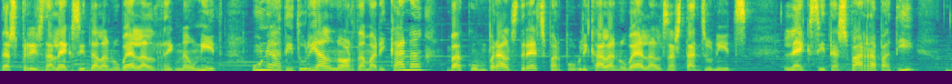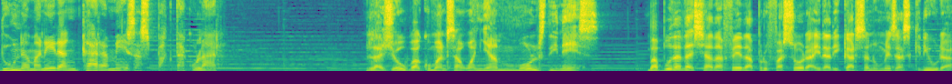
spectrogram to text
Després de l'èxit de la novel·la al Regne Unit, una editorial nord-americana va comprar els drets per publicar la novel·la als Estats Units. L'èxit es va repetir d'una manera encara més espectacular. La Jou va començar a guanyar molts diners. Va poder deixar de fer de professora i dedicar-se només a escriure.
